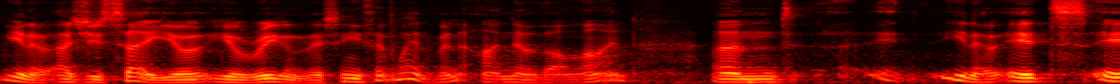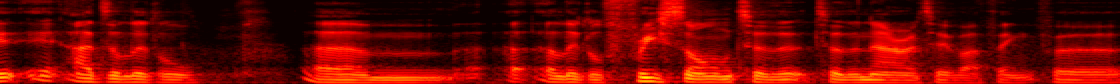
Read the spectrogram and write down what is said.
you know, as you say, you're you're reading this and you think, wait a minute, I know that line, and it, you know, it's it, it adds a little. Um, a, a little frisson to the to the narrative, I think, for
